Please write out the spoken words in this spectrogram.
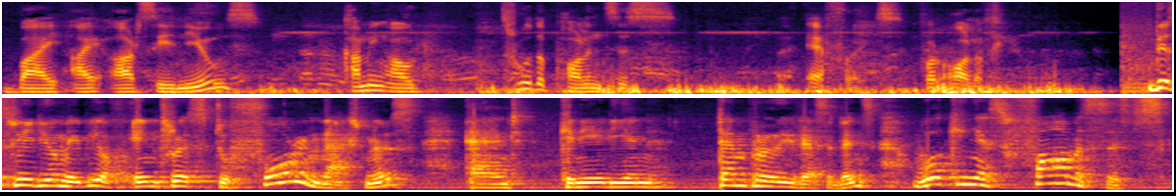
by IRC News, coming out through the Polinsys efforts for all of you. This video may be of interest to foreign nationals and Canadian temporary residents working as pharmacists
